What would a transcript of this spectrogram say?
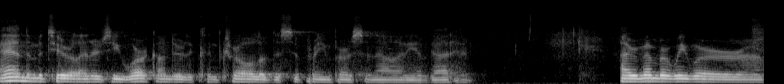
and the material energy work under the control of the Supreme Personality of Godhead. I remember we were,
